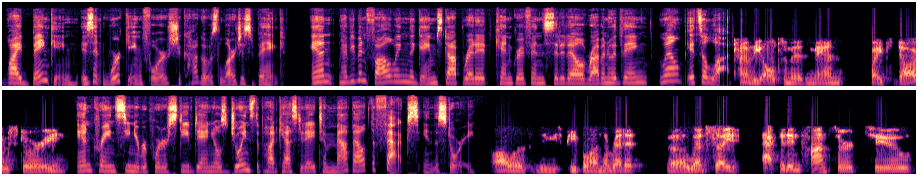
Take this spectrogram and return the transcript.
why banking isn't working for Chicago's largest bank. And have you been following the GameStop Reddit, Ken Griffin, Citadel, Robinhood thing? Well, it's a lot. Kind of the ultimate man fights dog story. Ann Crain's senior reporter Steve Daniels joins the podcast today to map out the facts in the story. All of these people on the Reddit uh, website acted in concert to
